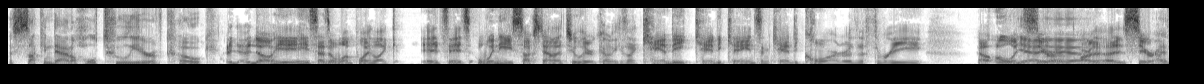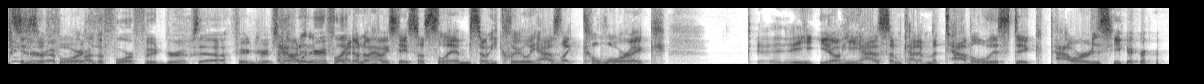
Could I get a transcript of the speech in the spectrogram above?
Like sucking down a whole two liter of Coke. Uh, No, he he says at one point like it's it's when he sucks down the two liter coke, he's like candy, candy canes, and candy corn are the three oh, oh, and Yeah, syrup yeah, yeah. are uh, syrup And is the syrup fourth are the four food groups. Yeah. food groups. And I wonder it- if, like- I don't know how he stays so slim. So he clearly has like caloric. uh, he- You know, he has some kind of metabolistic powers here.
